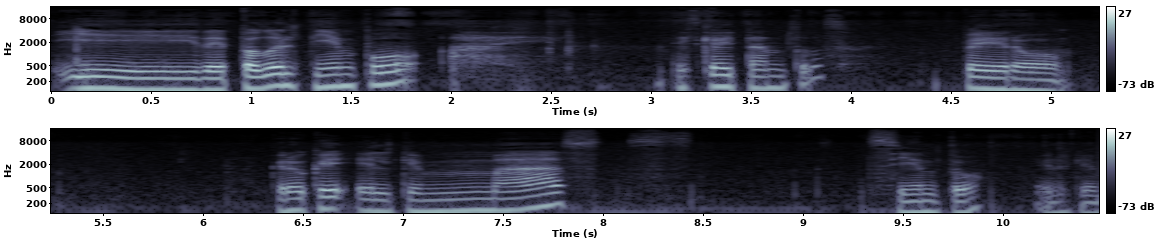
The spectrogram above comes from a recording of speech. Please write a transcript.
y de todo el tiempo, ay, es que hay tantos, pero creo que el que más siento, el que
